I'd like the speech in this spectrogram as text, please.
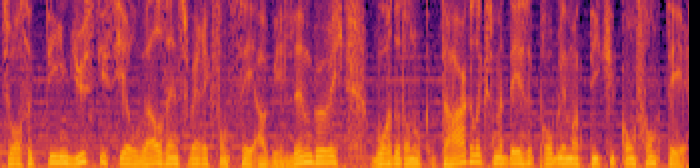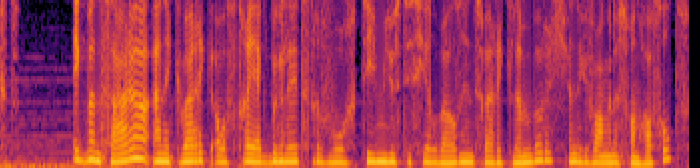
zoals het team Justitieel Welzijnswerk van CAW Limburg, worden dan ook dagelijks met deze problematiek geconfronteerd. Ik ben Sarah en ik werk als trajectbegeleidster voor Team Justitieel Welzijnswerk Limburg in de gevangenis van Hasselt.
